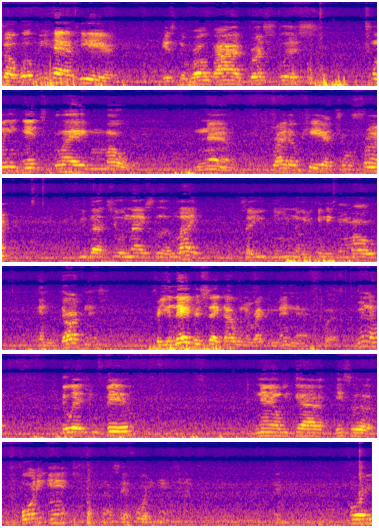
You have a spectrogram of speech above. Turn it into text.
So what we have here is the Ryobi brushless 20 inch blade mower. Now, right up here at your front, you got your nice little light. So you can, you know, you can even mow in the darkness. For your neighbor's sake, I wouldn't recommend that. But, you know, do as you feel. Now we got, it's a 40 inch, I said 40 inch. 40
